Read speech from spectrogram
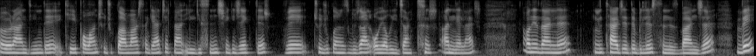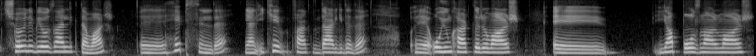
öğrendiğinde keyif alan çocuklar varsa gerçekten ilgisini çekecektir ve çocuklarınız güzel oyalayacaktır anneler. O nedenle tercih edebilirsiniz bence. Ve şöyle bir özellik de var. E, hepsinde yani iki farklı dergide de e, oyun kartları var. E, yap bozlar var.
